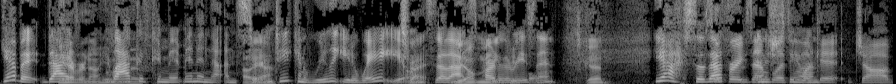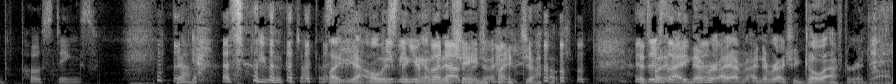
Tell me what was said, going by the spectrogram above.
yeah, but that never know. You lack. Oh, of commitment and that uncertainty can really eat away at you. That's right. And so You that's don't part meet of the people. reason. It's good. Yeah. So So, that's for example, an if you interesting look one. at job postings, Yeah. that's If you look at job. Like yeah, always Keeping thinking your I'm going to out of the change my job. it's funny. I never. I, have, I never actually go after a job.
